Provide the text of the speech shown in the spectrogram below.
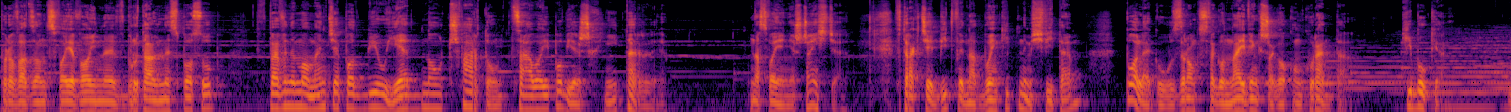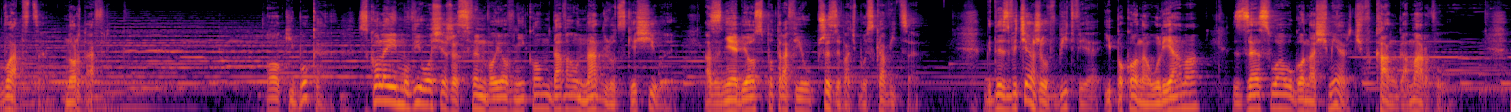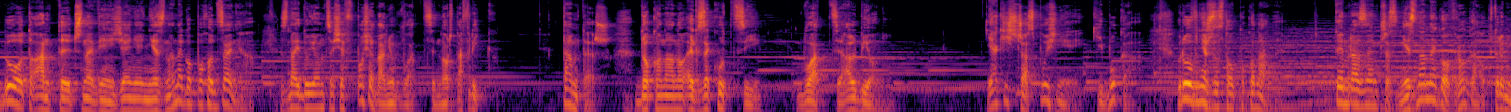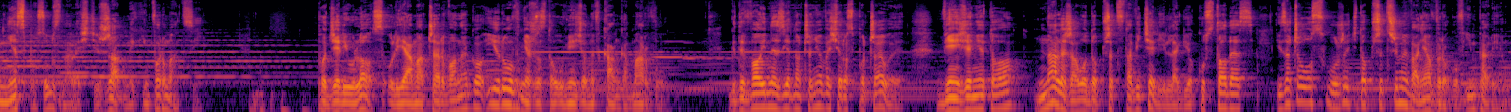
Prowadząc swoje wojny w brutalny sposób, w pewnym momencie podbił jedną czwartą całej powierzchni Terry. Na swoje nieszczęście, w trakcie bitwy nad Błękitnym Świtem poległ z rąk swego największego konkurenta Kibukę, władcę Nordafryk. O Kibukę z kolei mówiło się, że swym wojownikom dawał nadludzkie siły, a z niebios potrafił przyzywać błyskawice. Gdy zwyciężył w bitwie i pokonał Uliama, zesłał go na śmierć w Kanga Marwu. Było to antyczne więzienie nieznanego pochodzenia, znajdujące się w posiadaniu władcy Nordafrik. Tam też dokonano egzekucji władcy Albionu. Jakiś czas później Kibuka również został pokonany. Tym razem przez nieznanego wroga, o którym nie sposób znaleźć żadnych informacji. Podzielił los Uliama Czerwonego i również został uwięziony w Kanga Marwu. Gdy wojny zjednoczeniowe się rozpoczęły, więzienie to należało do przedstawicieli Legio Custodes i zaczęło służyć do przytrzymywania wrogów imperium.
